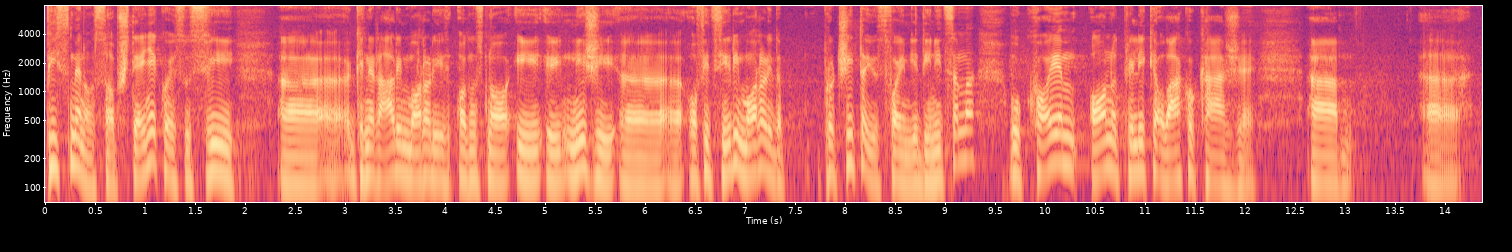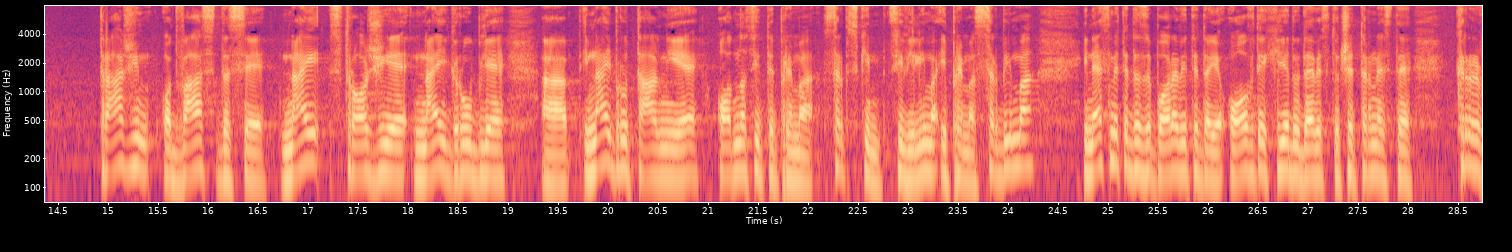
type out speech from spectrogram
pismeno saopštenje koje su svi generali morali, odnosno i, niži oficiri morali da pročitaju svojim jedinicama u kojem on otprilike ovako kaže tražim od vas da se najstrožije, najgrublje i najbrutalnije odnosite prema srpskim civilima i prema Srbima i ne smete da zaboravite da je ovde 1914. krv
